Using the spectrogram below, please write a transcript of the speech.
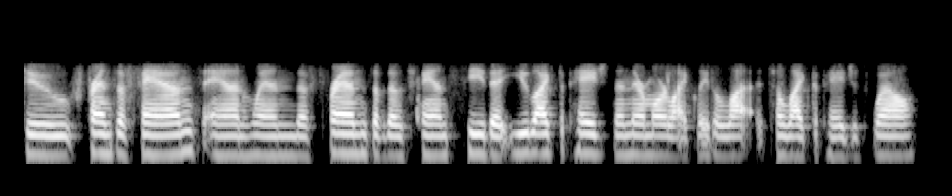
to friends of fans, and when the friends of those fans see that you like the page, then they're more likely to li- to like the page as well.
